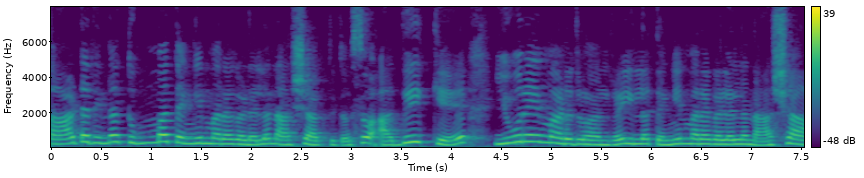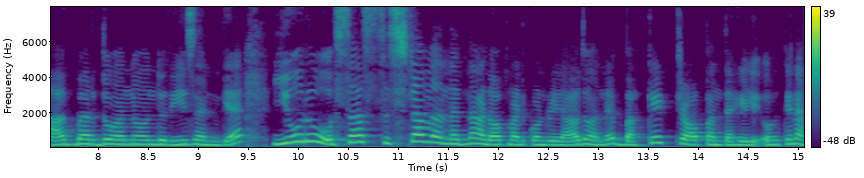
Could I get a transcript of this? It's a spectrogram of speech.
ಕಾಟದಿಂದ ತುಂಬ ತೆಂಗಿನ ಮರಗಳೆಲ್ಲ ನಾಶ ಆಗ್ತಿತ್ತು. ಸೊ ಅದಕ್ಕೆ ಇವರೇನು ಮಾಡಿದ್ರು ಅಂದರೆ, ಇಲ್ಲ ತೆಂಗಿನ ಮರಗಳೆಲ್ಲ ನಾಶ ಆಗಬಾರ್ದು ಅನ್ನೋ ಒಂದು ರೀಸನ್ಗೆ ಇವರು ಹೊಸ ಸಿಸ್ಟಮ್ ಅನ್ನೋದನ್ನ ಅಡಾಪ್ಟ್ ಮಾಡಿಕೊಂಡ್ರು. ಯಾವುದು ಅಂದರೆ ಬಕೆಟ್ ಟ್ರಾಪ್ ಅಂತ ಹೇಳಿ ಓಕೆನಾ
